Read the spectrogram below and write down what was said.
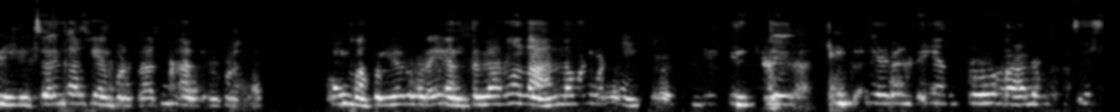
నిత్యం కాలకి ఏం పడతారు అర్థం పడతారు కానీ మా పిల్లలు కూడా ఎంతగానో నాన్నమని కూడా ఇంకా లేదంటే ఎంతో బాధ అనిపించేసి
